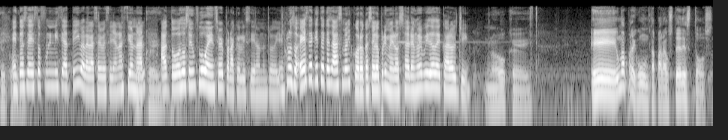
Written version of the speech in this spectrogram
¿Qué coro? Entonces eso fue una iniciativa de la Cervecería Nacional a todos esos influencers para que lo hicieran dentro de ellos. Incluso ese que dice que es hazme el coro, que lo primero, salió en el video de Carol G. No, ok. Eh, una pregunta para ustedes dos.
